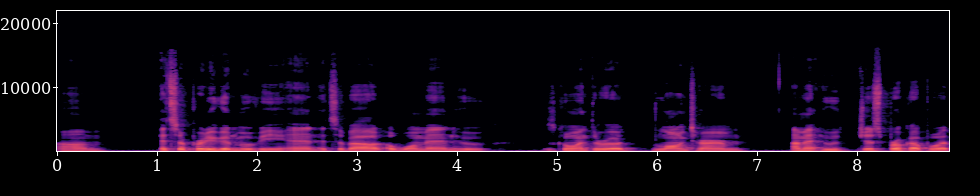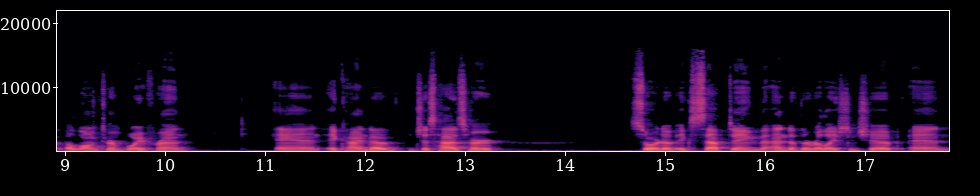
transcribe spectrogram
Um, it's a pretty good movie, and it's about a woman who is going through a long term. I met who just broke up with a long term boyfriend, and it kind of just has her sort of accepting the end of the relationship and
